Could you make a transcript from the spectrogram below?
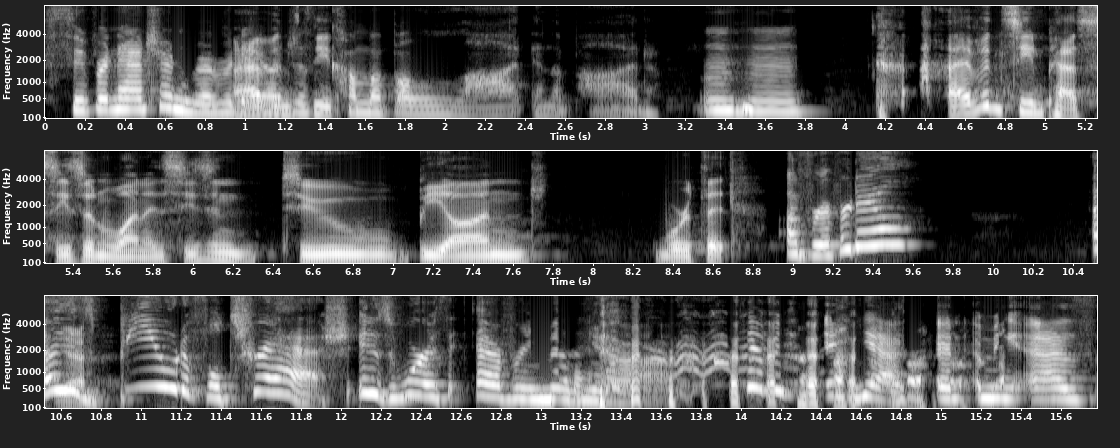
Supernatural and Riverdale haven't just seen- come up a lot in the pod. Mm-hmm. I haven't seen past season one. Is season two beyond worth it? Of Riverdale. It is Yeah. beautiful trash. It is worth every minute. Yeah. yeah, and I mean, as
